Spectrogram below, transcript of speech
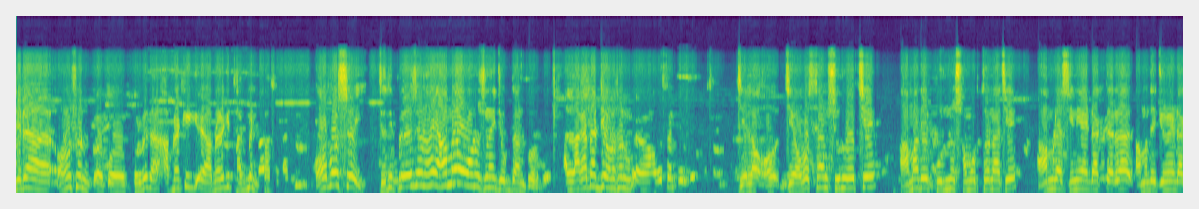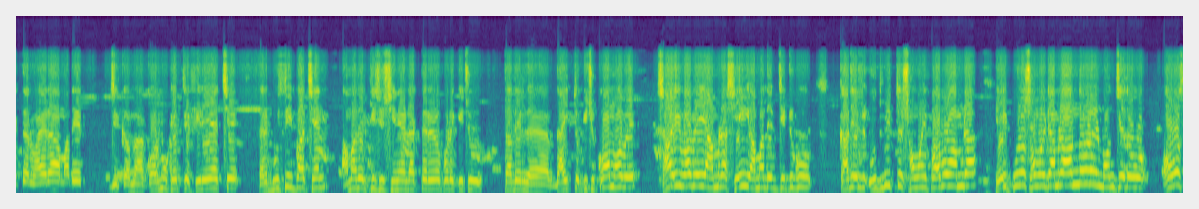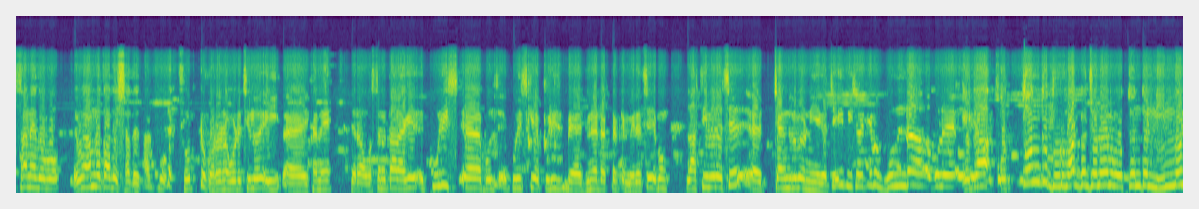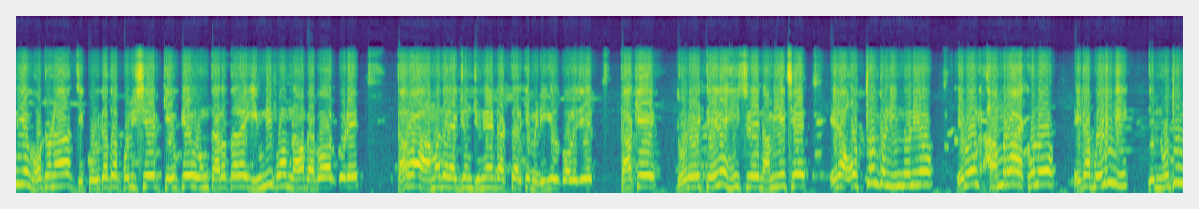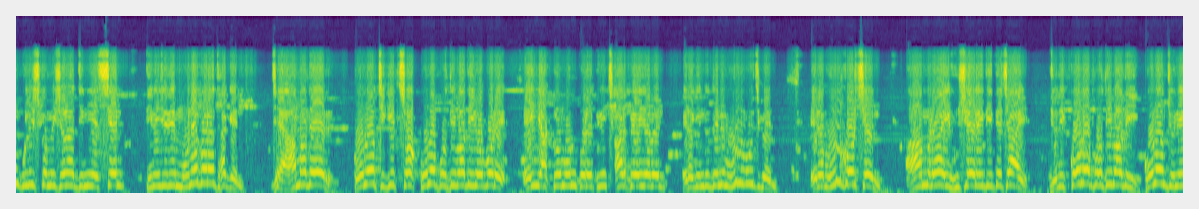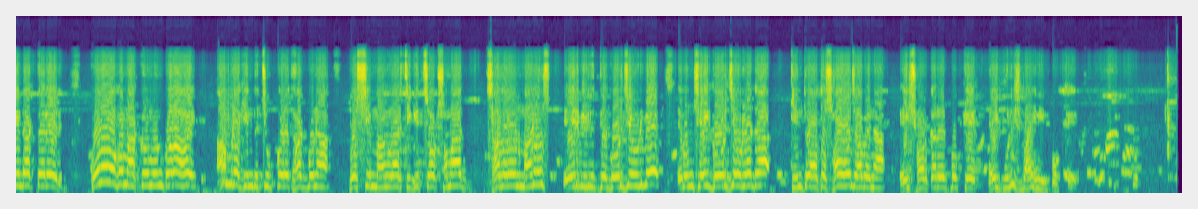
যেটা অনশন করবে তা আপনার কি আপনারা কি থাকবেন পাশে? অবশ্যই যদি প্রয়োজন হয় আমরাও অনশনে যোগদান করব। আর লাগাতার যে অনশন অবস্থান করবে? যে যে অবস্থান শুরু হচ্ছে আমাদের পূর্ণ সমর্থন আছে। আমরা সিনিয়র ডাক্তাররা, আমাদের জুনিয়র ডাক্তার ভাইরা আমাদের যে কর্ম- কর্মক্ষেত্রে ফিরে যাচ্ছে তাহলে বুঝতেই পারছেন, আমাদের কিছু সিনিয়র ডাক্তারের ওপরে কিছু, তাদের দায়িত্ব কিছু কম হবে। স্বাভাবিকভাবেই আমরা সেই আমাদের যেটুকু কাজের উদ্বৃত্ত সময় পাবো আমরা এই পুরো সময়টা আমরা আন্দোলনের মঞ্চে দেবো অবস্থানে দেবো এবং আমরা তাদের সাথে থাকব। ছোট্ট ঘটনা ঘটেছিল এই এখানে যারা অবস্থানে তার আগে পুলিশ বলছে পুলিশকে পুলিশ জুনিয়র ডাক্তারকে মেরেছে এবং লাথি মেরেছে চ্যাংদুল করে নিয়ে গেছে। এই বিষয়টি এবং গুন্ডা বলে এটা অত্যন্ত দুর্ভাগ্যজনক এবং অত্যন্ত নিন্দনীয় ঘটনা যে কলকাতা পুলিশের কেউ কেউ এবং তারা তারা ইউনিফর্ম না ব্যবহার করে তারা আমাদের একজন জুনিয়র ডাক্তারকে মেডিকেল কলেজের তাকে ধরে টেনে হিঁচড়ে নামিয়েছে। এরা অত্যন্ত নিন্দনীয় এবং আমরা এখনও এটা বলিনি যে নতুন পুলিশ কমিশনার যিনি এসছেন, তিনি যদি মনে করে থাকেন যে আমাদের কোনো চিকিৎসক, কোনো প্রতিবাদীর ওপরে এই আক্রমণ করে তিনি ছাড় পেয়ে যাবেন, এটা কিন্তু তিনি ভুল বুঝবেন। এটা ভুল করছেন। আমরা এই হুঁশিয়ারি দিতে চাই, যদি কোনো প্রতিবাদী, কোনো জুনিয়র ডাক্তারের কোনো রকম আক্রমণ করা হয়, আমরা কিন্তু চুপ করে থাকব না। পশ্চিম বাংলার চিকিৎসক সমাজ, সাধারণ মানুষ, এর বিরুদ্ধে গর্জে উঠবে এবং সেই গর্জে ওঠাটা কিন্তু অত সহজ হবে না এই সরকারের পক্ষে, এই পুলিশ বাহিনীর পক্ষে।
